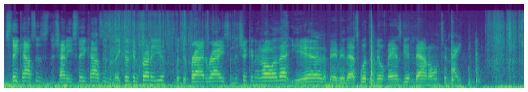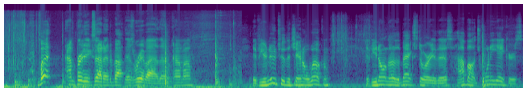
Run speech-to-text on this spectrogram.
steakhouses, the Chinese steakhouses, and they cook in front of you with the fried rice and the chicken and all of that. Yeah, baby, that's what the milkman's getting down on tonight. But I'm pretty excited about this ribeye though. Come on. If you're new to the channel, welcome. If you don't know the backstory of this, I bought 20 acres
